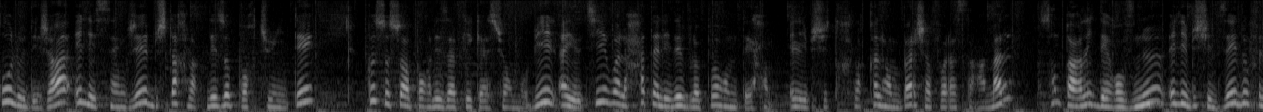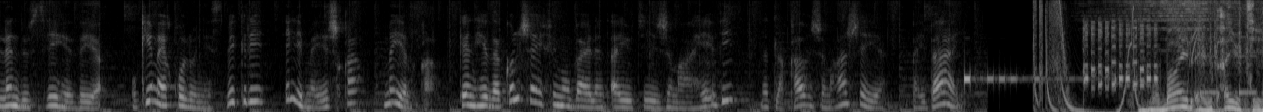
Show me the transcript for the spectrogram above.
roulent déjà et les 5G créent des opportunités que ce soit pour les applications mobiles IoT ولا حتى les développeurs نتاعهم. اللي باش تخلق لهم برشا فرص عمل sans parler des revenus اللي باش يتزادوا في الاندستري هذيا. وكما يقولوا ناس بكري اللي ما يشقى ما يلقى. كان هذا كل شيء في موبايل إند اي تي الجمعة هذه. نتلاقاو الجمعة الجاية. باي باي موبايل إند اي تي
